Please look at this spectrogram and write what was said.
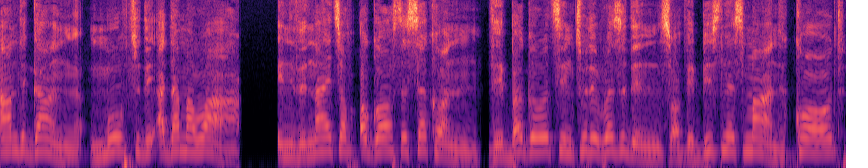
armed gang moved to the Adamawa. In the night of August 2nd, they burgled into the residence of a businessman called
